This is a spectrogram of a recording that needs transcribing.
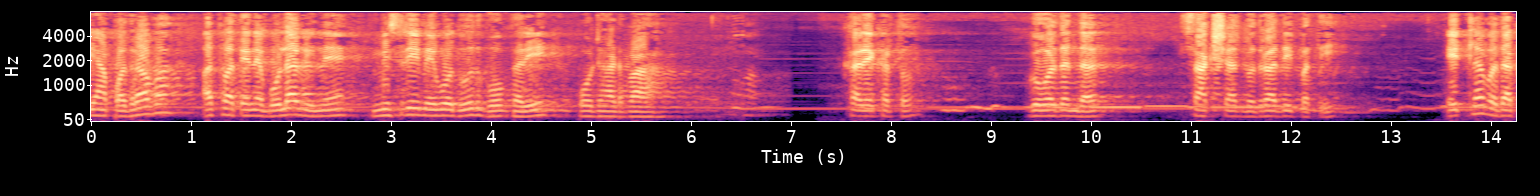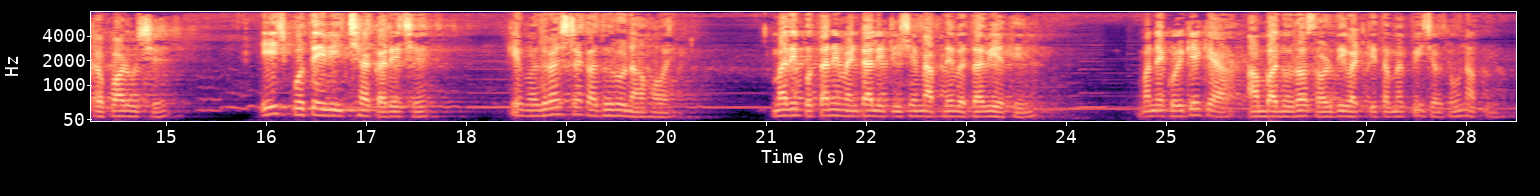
ત્યાં પધરાવવા અથવા તેને બોલાવીને મિશ્રી મેવો દૂધ ભોગ ધરી પોઢાડવા. ખરેખર તો ગોવર્ધન દર સાક્ષાત ભદ્રાધિપતિ, એટલા બધા કૃપાળુ છે, એ જ પોતે એવી ઈચ્છા કરે છે કે ભદ્રાષ્ટક અધૂરું ના હોય. મારી પોતાની મેન્ટાલિટી છે, મેં આપને બતાવી હતી ને. મને કોઈ કે આ આંબાનું રસ અડધી વાટકી તમે પી જાઓ તો હું ના પીવું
